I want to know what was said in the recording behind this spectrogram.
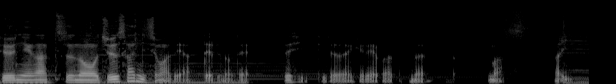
?12 月の13日までやってるので、ぜひ行っていただければと思います。はい。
